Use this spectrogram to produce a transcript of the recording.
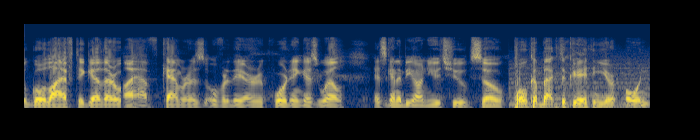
We'll go live together. I have cameras over there recording as well. It's going to be on YouTube. So welcome back to creating your own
